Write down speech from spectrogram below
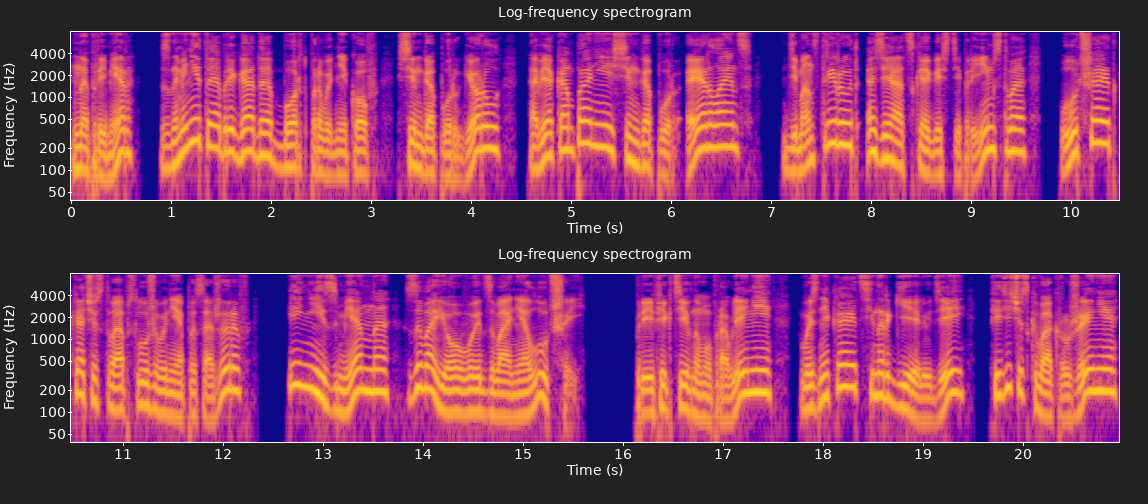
Например, знаменитая бригада бортпроводников Сингапур Girl авиакомпании Сингапур Airlines демонстрирует азиатское гостеприимство, улучшает качество обслуживания пассажиров и неизменно завоевывает звание лучшей. При эффективном управлении возникает синергия людей, физического окружения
